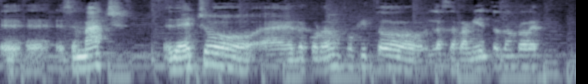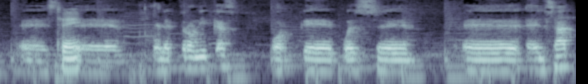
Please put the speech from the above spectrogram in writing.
eh, eh, ese match. De hecho, recordar un poquito las herramientas, don Robert, este, electrónicas, porque pues el SAT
